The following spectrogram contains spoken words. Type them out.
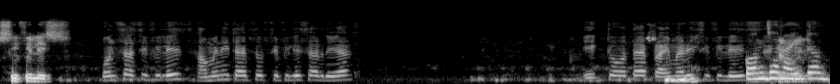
Syphilis. कौन सा syphilis how many types of syphilis are there एक तो होता है प्राइमरी सिफिलिस congenital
